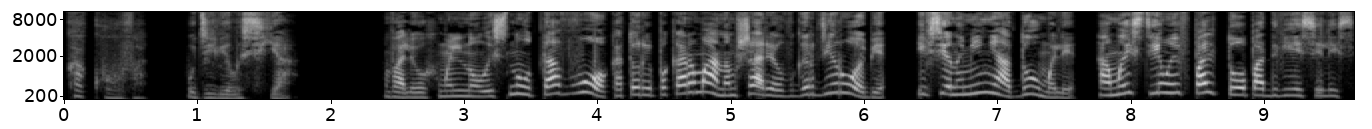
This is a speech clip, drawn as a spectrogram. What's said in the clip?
Какого? Удивилась я. Валя ухмыльнулась. Ну, того, который по карманам шарил в гардеробе, и все на меня думали, а мы с Тимой в пальто подвесились.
